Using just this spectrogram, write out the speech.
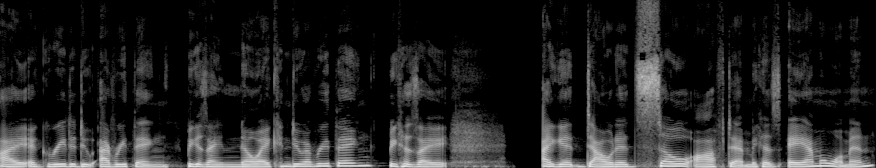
I agree to do everything because I know I can do everything because I I get doubted so often because A I'm a woman,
